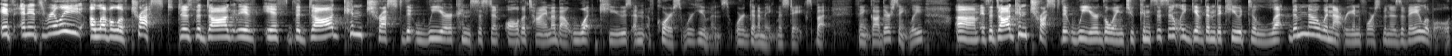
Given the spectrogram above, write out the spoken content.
It's and it's really a level of trust. Does the dog if if the dog can trust that we are consistent all the time about what cues and of course we're humans, we're going to make mistakes, but thank God they're saintly. Um, if the dog can trust that we are going to consistently give them the cue to let them know when that reinforcement is available,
